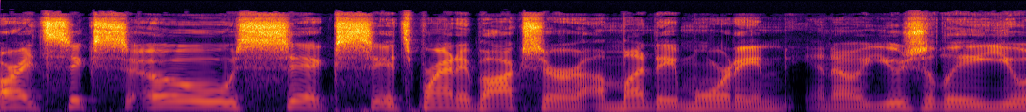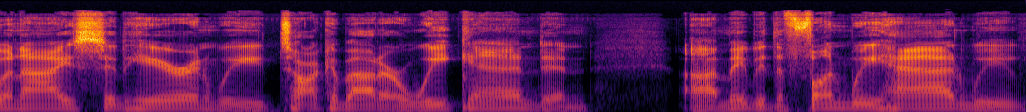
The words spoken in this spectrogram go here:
All right, 606. It's Brandon Boxer, a Monday morning. You know, usually you and I sit here and we talk about our weekend and uh, maybe the fun we had. We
